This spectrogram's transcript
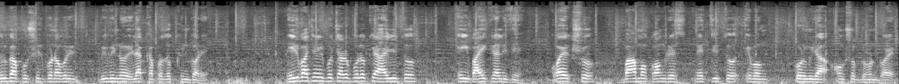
দুর্গাপুর শিল্পনগরীর বিভিন্ন এলাকা প্রদক্ষিণ করে। নির্বাচনী প্রচার উপলক্ষে আয়োজিত এই বাইক র্যালিতে কয়েকশো বাম ও কংগ্রেস নেতৃত্ব এবং কর্মীরা অংশগ্রহণ করেন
